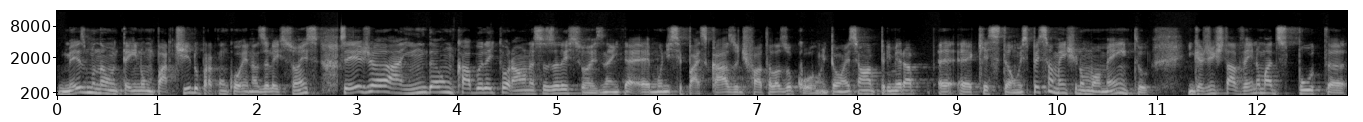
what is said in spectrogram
mesmo não tendo um partido para concorrer nas eleições, seja ainda um cabo eleitoral nessas eleições né, é, municipais, caso de fato elas ocorram. Então, essa é uma primeira é, é, questão, especialmente no momento em que a gente está vendo uma disputa,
